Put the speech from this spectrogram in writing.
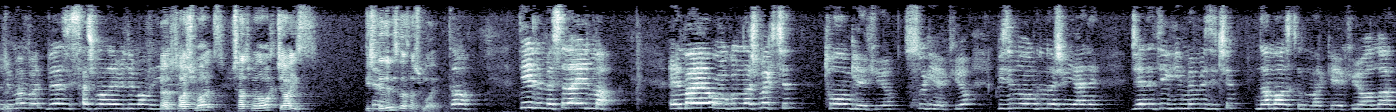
Hocam ben birazcık saçmalayabilirim ama. Ya saçma, saçmalamak caiz. İstediğiniz kadar saçmalayın. Tamam. Diyelim mesela elma. Elmaya olgunlaşmak için tohum gerekiyor, su gerekiyor. Bizim de olgunlaşın yani cennete girmemiz için namaz kılmak gerekiyor. Allah'ın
